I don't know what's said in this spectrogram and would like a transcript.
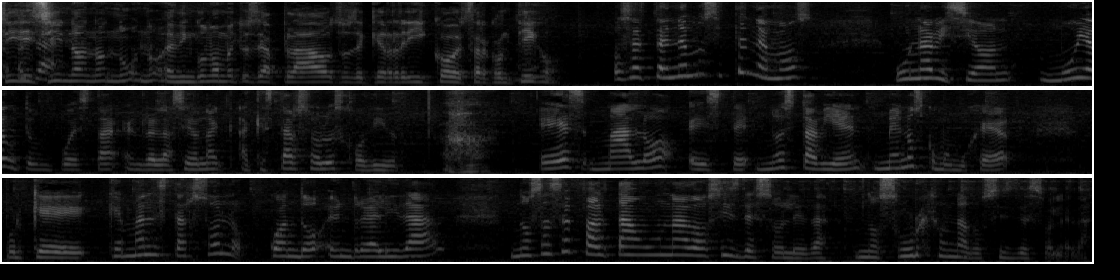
Sí, O sea, sí, no, no, no, no, en ningún momento es de aplausos, de qué rico estar contigo. O sea, tenemos, sí tenemos una visión muy autoimpuesta en relación a, a que estar solo es jodido. Ajá. Es malo, este, no está bien, menos como mujer, porque qué mal estar solo, cuando en realidad nos hace falta una dosis de soledad, nos surge una dosis de soledad.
